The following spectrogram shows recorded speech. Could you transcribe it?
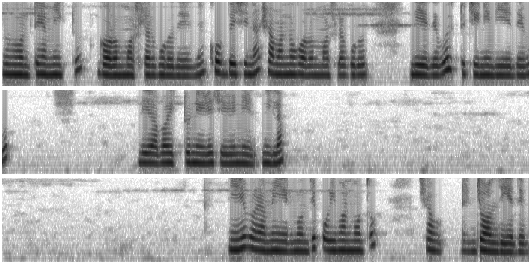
এর মধ্যে আমি একটু গরম মশলার গুঁড়ো দিয়ে দিই খুব বেশি না, সামান্য গরম মশলার গুঁড়ো দিয়ে দেব, একটু চিনি দিয়ে দেব। দিয়ে আবার একটু নেড়ে চেড়ে নিলাম। নিয়ে এবার আমি এর মধ্যে পরিমাণ মতো সব জল দিয়ে দেব।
